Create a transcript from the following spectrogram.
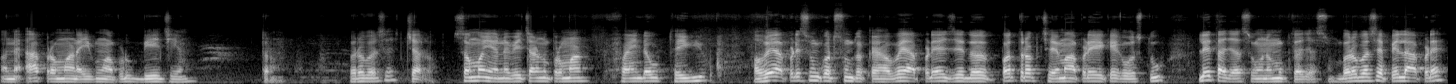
અને આ પ્રમાણ આવ્યું આપણું બે જેમ ત્રણ. બરાબર છે? ચાલો, સમય અને વેચાણનું પ્રમાણ ફાઇન્ડ આઉટ થઈ ગયું. હવે આપણે શું કરશું તો કે હવે આપણે જે પત્રક છે એમાં આપણે એક એક વસ્તુ લેતા જશું અને મૂકતા જશું. બરાબર છે? પહેલાં આપણે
